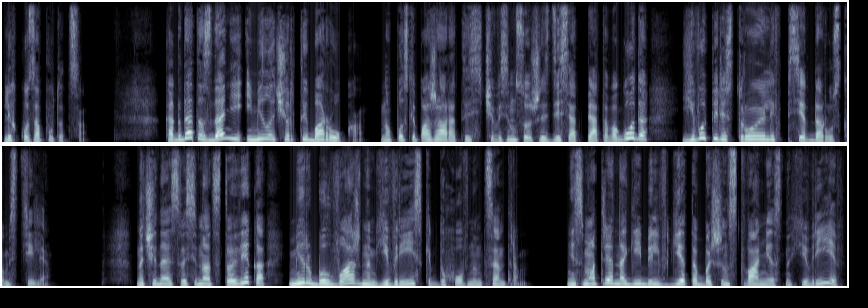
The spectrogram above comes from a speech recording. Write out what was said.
легко запутаться. Когда-то здание имело черты барокко, но после пожара 1865 года его перестроили в псевдорусском стиле. Начиная с XVIII века мир был важным еврейским духовным центром. Несмотря на гибель в гетто большинства местных евреев,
